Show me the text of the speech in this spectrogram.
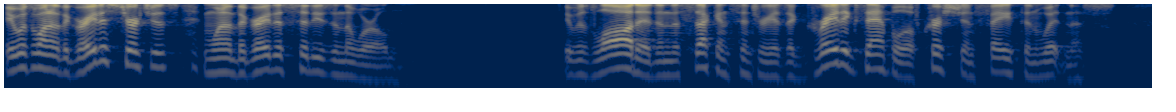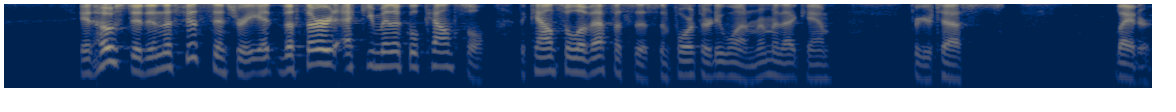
It was one of the greatest churches in one of the greatest cities in the world. It was lauded in the second century as a great example of Christian faith and witness. It hosted in the fifth century the third ecumenical council, the Council of Ephesus in 431. Remember that, Cam, for your tests later.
